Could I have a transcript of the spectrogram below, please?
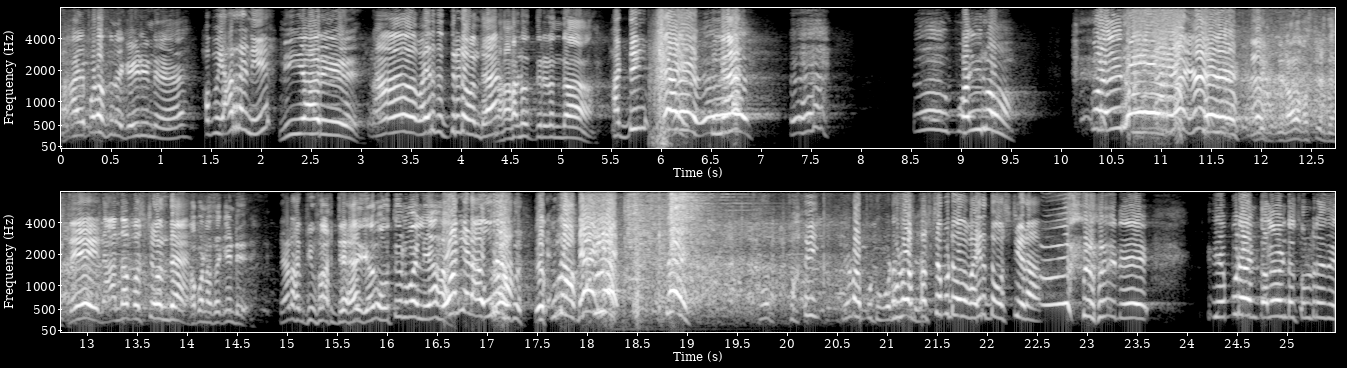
நான் எப்படா சொன்ன கைடுன்னு? அப்ப யாரா நீ? நீ யாரு? நான் வைரத்தை திருட வந்தேன் நானும் திருடன் தான் இங்க. வைரம். வைரம். நான் தான் ஃபர்ஸ்ட் வந்தேன். அப்ப நான் செகண்ட் என்னடா இப்படி மாட்ட? ஏதோ ஒத்துக்கணுமா இல்லையா? ஓகேடா உருடா ஏய், குர்ரா. டேய் டேய் என்னடா போட்டு உடனே கஷ்டப்பட்டு வந்த வைரத்தை ஒஸ்டியடா டேய் இது எப்படா என் தலைவன்ட்ட சொல்றது?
